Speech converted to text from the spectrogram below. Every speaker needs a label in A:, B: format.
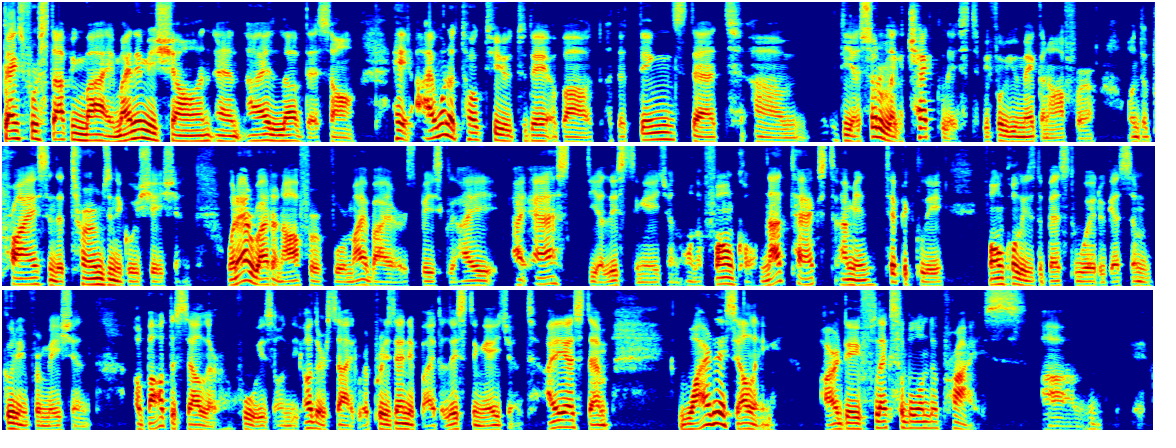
A: Thanks for stopping by. My name is Shawn and I love that song. Hey, I want to talk to you today about the things that um, the uh, sort of like a checklist before you make an offer on the price and the terms and negotiation. When I write an offer for my buyers, basically I, I ask the listing agent on a phone call, not text. I mean, typically phone call is the best way to get some good information about the seller who is on the other side represented by the listing agent. I ask them, why are they selling? Are they flexible on the price? Um,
